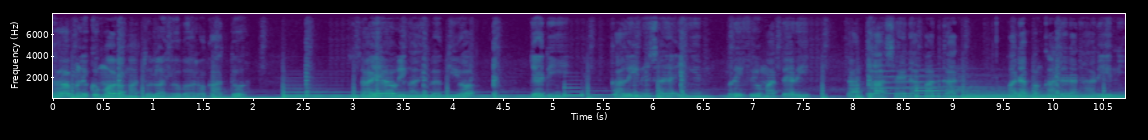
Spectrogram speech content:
Assalamualaikum warahmatullahi wabarakatuh. Saya Wing Ali Bagio. Jadi, kali ini saya ingin mereview materi yang telah saya dapatkan pada pengkaderan hari ini.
